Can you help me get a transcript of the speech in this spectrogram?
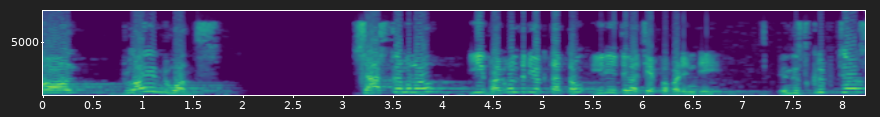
called blind ones. శాస్త్రములో ఈ భగవంతుడి యొక్క తత్వం ఈ రీతిగా చెప్పబడింది In the scriptures,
